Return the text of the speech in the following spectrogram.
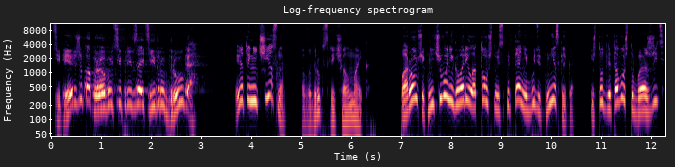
Теперь же попробуйте превзойти друг друга». «Это нечестно!» — вдруг вскричал Майк. «Паромщик ничего не говорил о том, что испытаний будет несколько, и что для того, чтобы ожить,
